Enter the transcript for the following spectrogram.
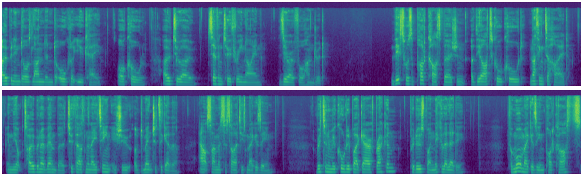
www.openingdoorslondon.org.uk or call 020 7239 0400. This was a podcast version of the article called Nothing to Hide in the October November 2018 issue of Dementia Together, Alzheimer's Society's magazine. Written and recorded by Gareth Bracken, produced by Nicola Leddy. For more magazine podcasts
